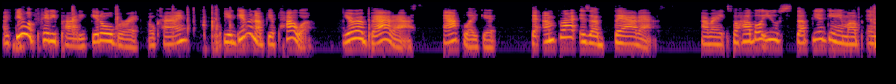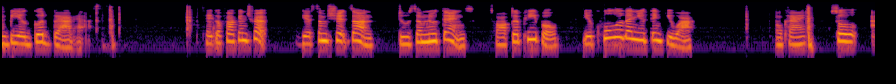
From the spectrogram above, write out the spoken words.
I feel a pity party. Get over it okay? You're giving up your power. You're a badass. Act like it. The emperor is a badass all right, so how about you step your game up and be a good badass? Take a fucking trip. Get some shit done. Do some new things. Talk to people. You're cooler than you think you are. Okay? So, uh,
